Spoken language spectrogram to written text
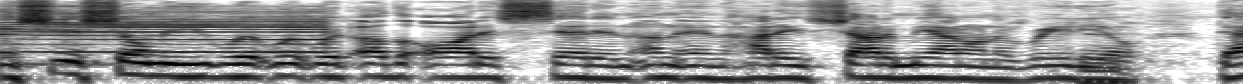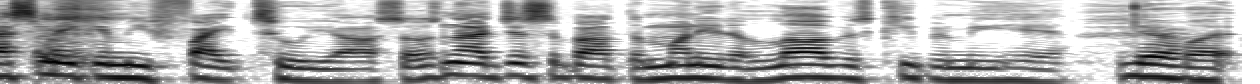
and she'll show me what, what, what other artists said and and how they shouted me out on the radio. That's making me fight too, y'all. So it's not just about the money. The love is keeping me here. Yeah. But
